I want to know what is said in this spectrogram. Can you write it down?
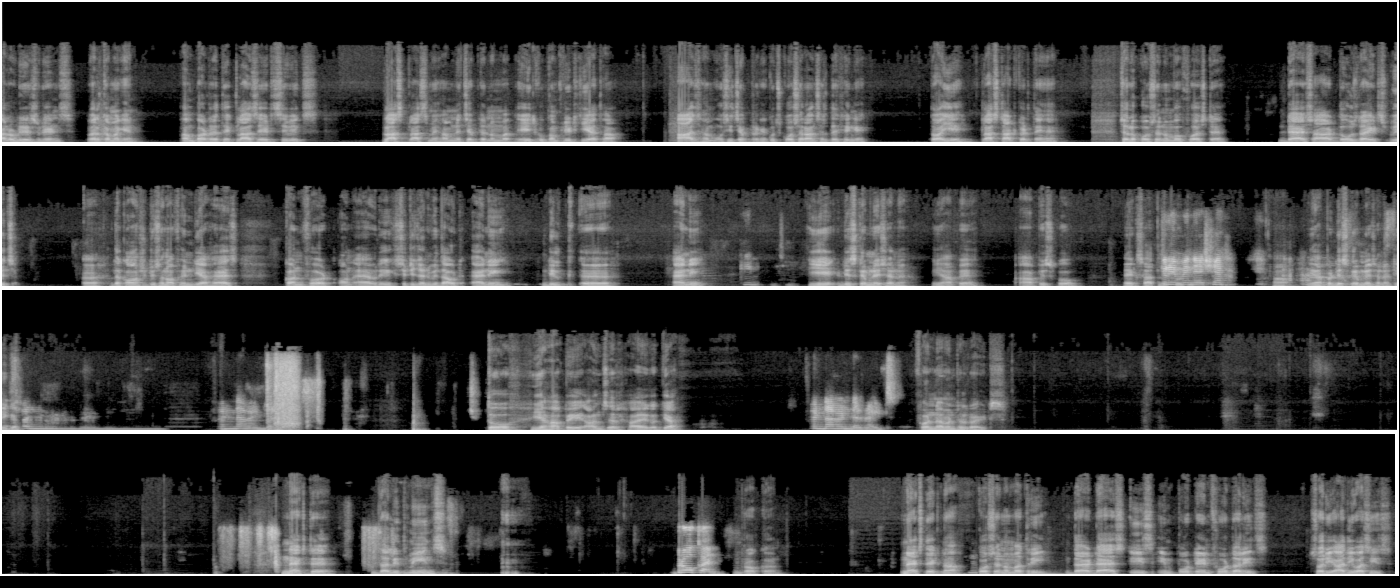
Hello dear students welcome again हम पढ़ रहे थे class eight civics last class में हमने चैप्टर नंबर एट को कंप्लीट किया था। आज हम उसी चैप्टर के कुछ क्वेश्चन आंसर देखेंगे। तो आइए क्लास स्टार्ट करते हैं। चलो क्वेश्चन नंबर फ़र्स्ट है। Dash are those rights which the constitution of India has conferred on every citizen without any any ये डिस्क्रिमिनेशन है। यहाँ पे आप इसको एक साथ हाँ यहाँ पे डिस्क्रिमिनेशन है ठीक है? फंडामेंटल तो यहाँ पे आंसर आएगा क्या? Fundamental rights fundamental rights next है Dalit means broken broken next देखना question number three the dash is important for Dalit sorry Adivasis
